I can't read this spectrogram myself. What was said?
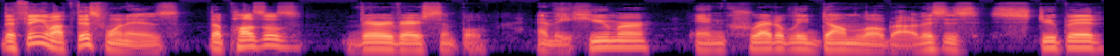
the thing about this one is the puzzles very very simple and the humor incredibly dumb lowbrow. This is stupid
